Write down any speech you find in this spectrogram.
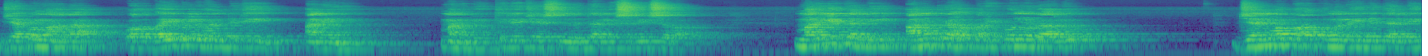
జపమాల ఒక బైబిల్ వంటిది అని మనకి తెలియజేస్తుంది తల్లి శ్రీసభ మరియు తల్లి అనుగ్రహ పరిపూర్ణురాలు జన్మ పాపము లేని తల్లి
